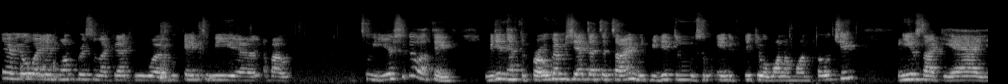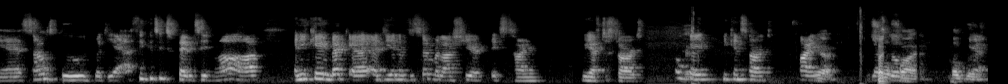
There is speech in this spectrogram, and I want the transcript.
yeah we already had one person like that who, uh, who came to me uh, about two years ago i think. We didn't have the programs yet at the time but we did do some individual one-on-one coaching. And he was like yeah yeah sounds good but yeah i think it's expensive ah. and he came back uh, at the end of december last year. It's time. We have to start. Okay yeah. he can start. Fine. Yeah. So fine. All good. Yeah.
